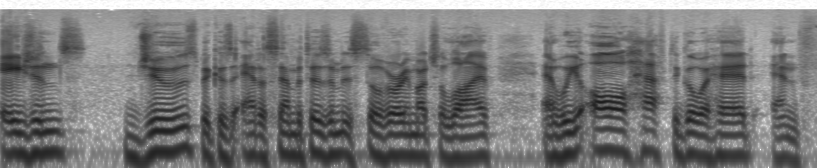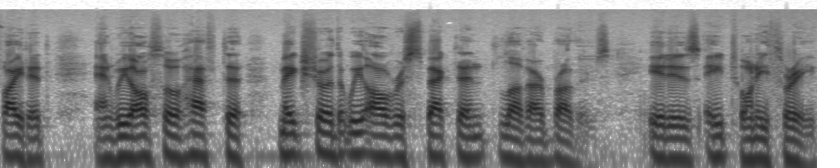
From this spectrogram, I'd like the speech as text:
Asians, Jews, because anti Semitism is still very much alive. And we all have to go ahead and fight it. And we also have to make sure that we all respect and love our brothers. It is 823.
